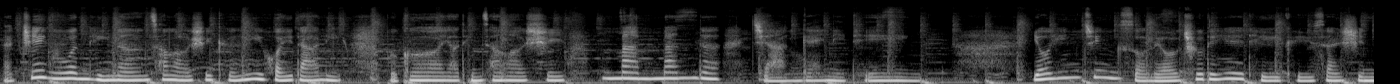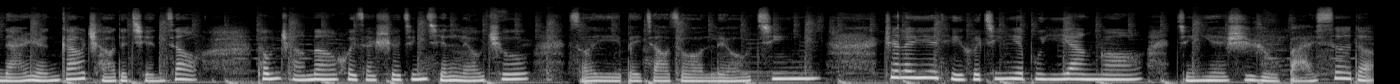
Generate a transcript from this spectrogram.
那这个问题呢，苍老师可以回答你，不过要听苍老师慢慢的讲给你听。由阴茎所流出的液体可以算是男人高潮的前奏。通常呢会在射精前流出，所以被叫做流精。这类液体和精液不一样哦，精液是乳白色的，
